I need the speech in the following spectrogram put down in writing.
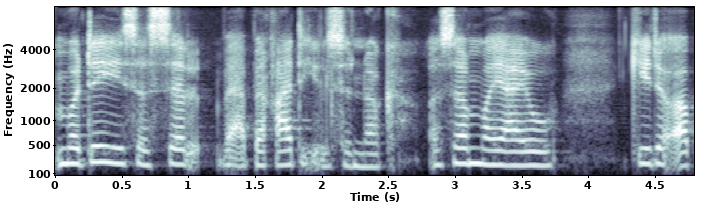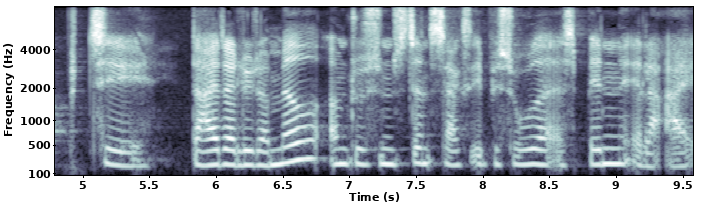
må det i sig selv være berettigelse nok. Og så må jeg jo give det op til dig, der lytter med, om du synes, den slags episoder er spændende eller ej.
